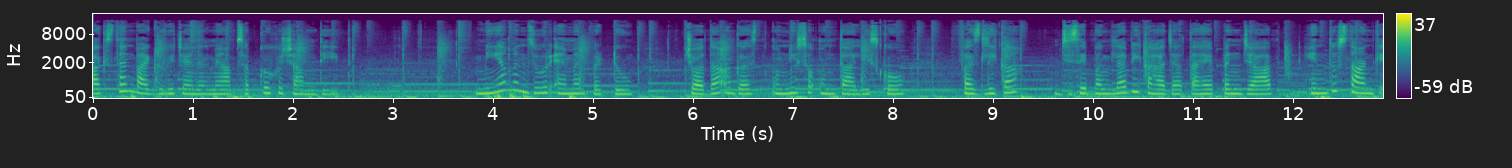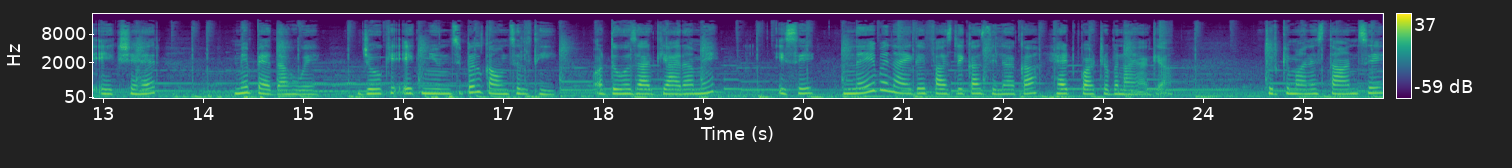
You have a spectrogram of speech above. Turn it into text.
पाकिस्तान बायोग्राफी चैनल में आप सबको खुश आमदीद। मियाँ मंजूर अहमद बट्टू 14 अगस्त उन्नीस सौ उनतालीस को फजलिका, जिसे बंगला भी कहा जाता है, पंजाब, हिंदुस्तान के एक शहर में पैदा हुए, जो कि एक म्यूनसिपल काउंसिल थी और 2011 में इसे नए बनाए गए फाजलिका ज़िला का हेड क्वार्टर बनाया गया। तुर्कमानिस्तान से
